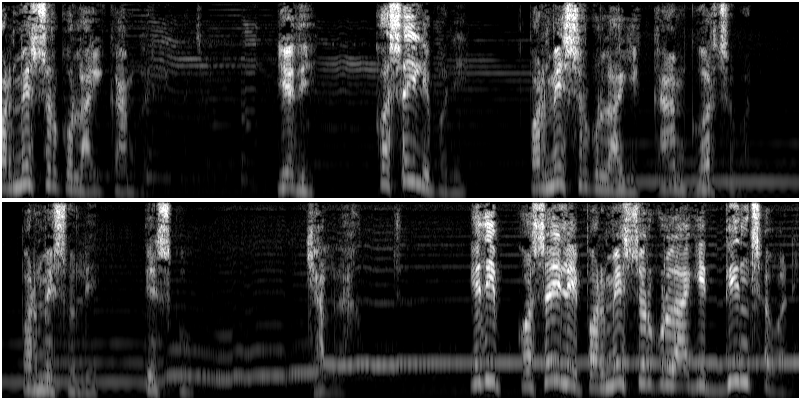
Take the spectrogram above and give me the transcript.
परमेश्वरको लागि काम गरिरहेका छन्। यदि कसैले पनि परमेश्वरको लागि काम गर्छ भने परमेश्वरले त्यसको ख्याल राख्नुहुन्छ। यदि कसैले परमेश्वरको लागि दिन्छ भने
